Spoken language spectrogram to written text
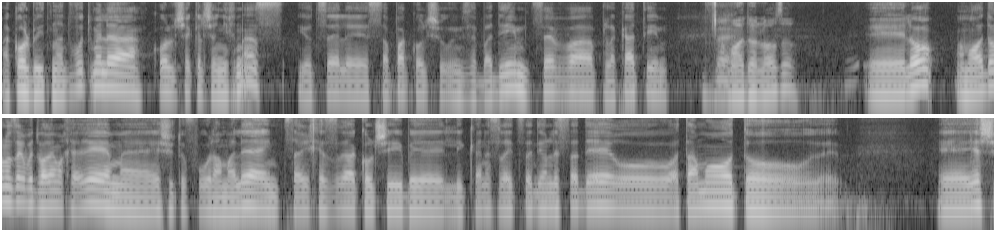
הכל בהתנדבות מלאה, כל שקל שנכנס יוצא לספק כלשהו, אם זה בדים, צבע, פלקטים. ו- המועדון לא עוזר? אה, לא, המועדון עוזר בדברים אחרים, אה, יש שיתוף פעולה מלא, אם צריך עזרה כלשהי בלהיכנס לאצטדיון לסדר, או התאמות, או... אה, יש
